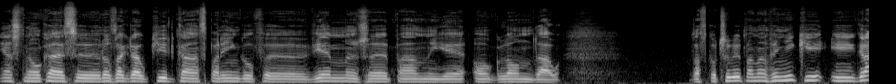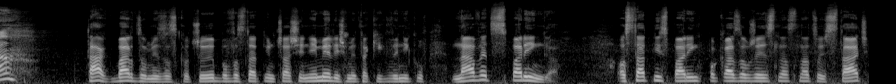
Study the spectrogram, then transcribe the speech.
Jasne, OKS y, rozegrał kilka sparingów. y, Wiem, że pan je oglądał. Zaskoczyły pana wyniki i gra? Tak, bardzo mnie zaskoczyły, bo w ostatnim czasie nie mieliśmy takich wyników, nawet w sparingach. Ostatni sparing pokazał, że jest nas na coś stać,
